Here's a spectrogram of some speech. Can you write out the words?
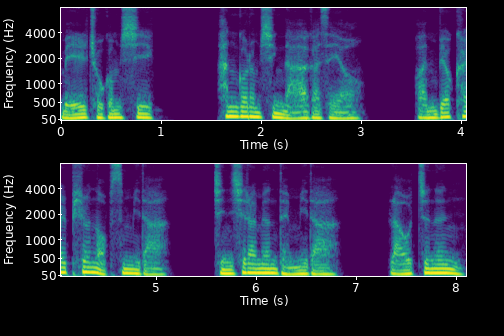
매일 조금씩 한 걸음씩 나아가세요. 완벽할 필요는 없습니다. 진실하면 됩니다. 라오츠는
